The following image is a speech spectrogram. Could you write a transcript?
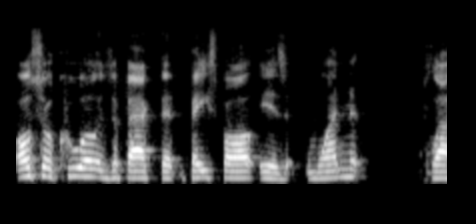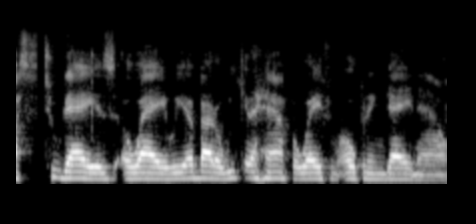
also cool is the fact that baseball is one plus two days away. We are about a week and a half away from opening day now.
